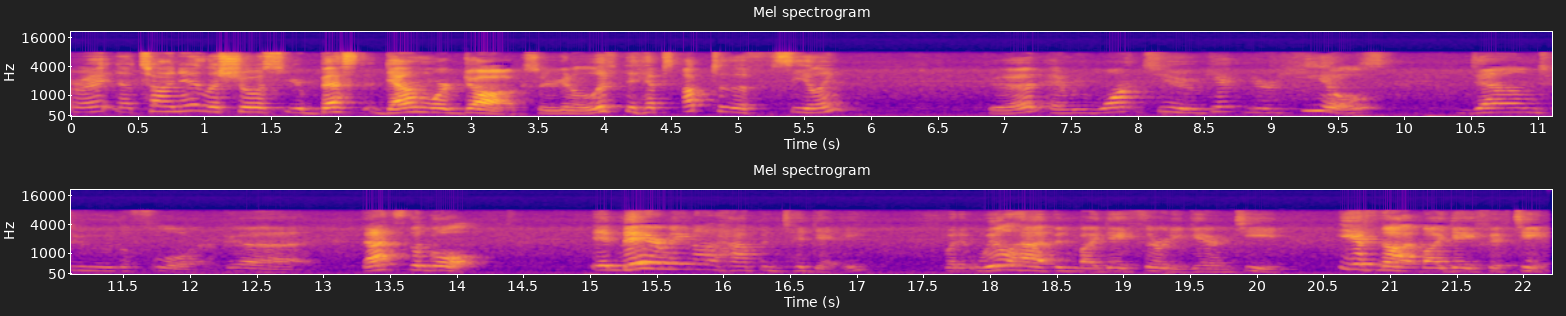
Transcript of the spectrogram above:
All right, now Tanya, let's show us your best downward dog. So you're going to lift the hips up to the ceiling. Good, and we want to get your heels down to the floor. Good. That's the goal. It may or may not happen today, but it will happen by day 30 guaranteed, if not by day 15.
